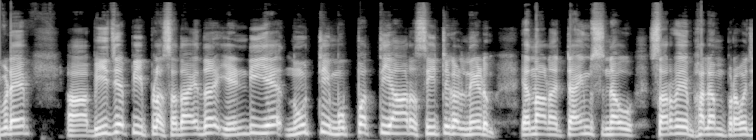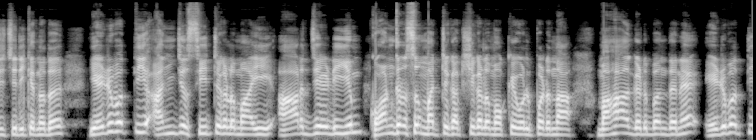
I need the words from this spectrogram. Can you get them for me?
ഇവിടെ ബി ജെ പി പ്ലസ് അതായത് എൻ ഡി എ നൂറ്റി മുപ്പത്തിയാറ് സീറ്റുകൾ നേടും എന്നാണ് ടൈംസ് നൗ സർവേ ഫലം പ്രവചിച്ചിരിക്കുന്നത്. എഴുപത്തി അഞ്ച് സീറ്റുകളുമായി ആർ ജെ ഡിയും കോൺഗ്രസും മറ്റ് കക്ഷികളും ഒക്കെ ഉൾപ്പെടുന്ന മഹാഗഠബന്ധന് എഴുപത്തി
